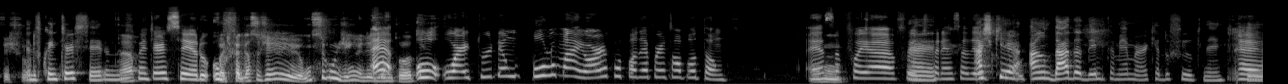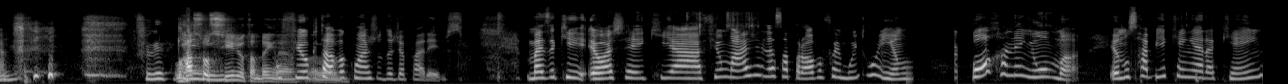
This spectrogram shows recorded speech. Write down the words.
fechou. Ele ficou em terceiro, né? É. Ficou em terceiro. Foi diferença de um segundinho ali de É, um pro outro. O, o Arthur deu um pulo maior pra poder apertar o botão. Essa Uhum. foi a, foi a É. diferença dele. Acho que a andada dele também é maior que a do Fiuk, né? É. Fiuk é O raciocínio também, O né? Fiuk É, tava com a ajuda de aparelhos. Mas aqui, eu achei que a filmagem dessa prova foi muito ruim. Eu não... Porra nenhuma! Eu não sabia quem era quem.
